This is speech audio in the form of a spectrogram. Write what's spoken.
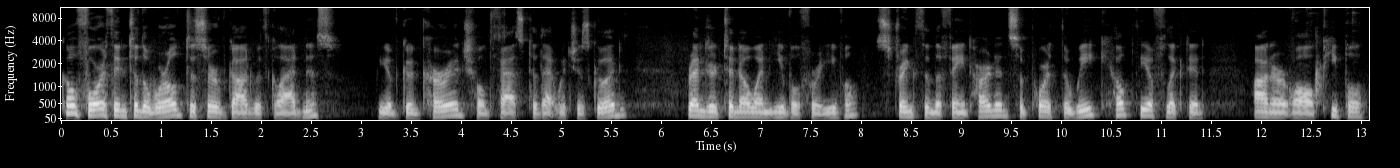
Go forth into the world to serve God with gladness. Be of good courage, hold fast to that which is good. Render to no one evil for evil. Strengthen the faint hearted, support the weak, help the afflicted, honor all people,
